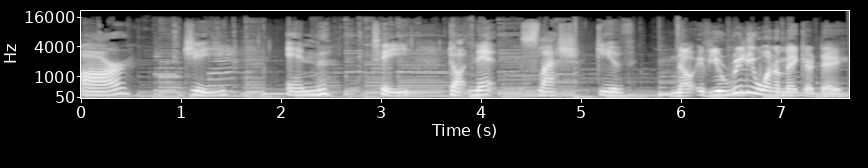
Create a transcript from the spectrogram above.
R G N T dot net slash give. Now, if you really want to make our day,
